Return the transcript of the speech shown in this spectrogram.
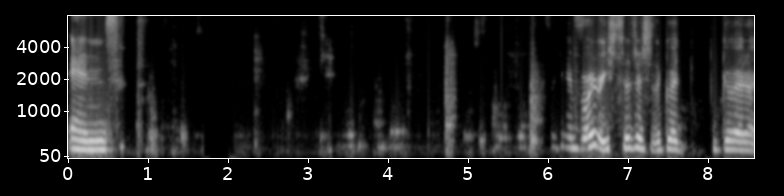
and embroidery scissors is a good good uh,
